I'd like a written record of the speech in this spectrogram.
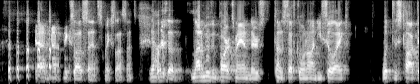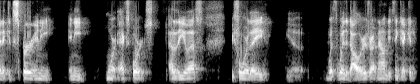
yeah, that makes a lot of sense. Makes a lot of sense. Yeah, there's a lot of moving parts, man. There's a ton of stuff going on. Do you feel like with this talk that it could spur any any more exports out of the U.S. before they, you know, with the way the dollar is right now? Do you think I could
